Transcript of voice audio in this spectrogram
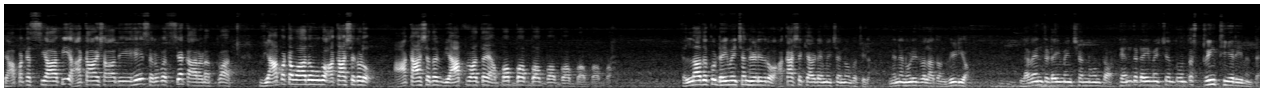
ವ್ಯಾಪಕಸ್ಯಾಪಿ ಆಕಾಶಾದೇಹೇ ಸರ್ವಸ್ಯ ಕಾರಣತ್ವಾತ್. ವ್ಯಾಪಕವಾದವು ಆಕಾಶಗಳು. ಆಕಾಶದ ವ್ಯಾಪತೆ ಅಬ್ಬಬ್ಬಬ್ಬಬ್ಬಬ್ಬಬ್ಬಬ್ಬ ಎಲ್ಲದಕ್ಕೂ ಡೈಮೆನ್ಷನ್ ಹೇಳಿದರು. ಆಕಾಶಕ್ಕೆ ಯಾವ ಡೈಮೆನ್ಷನ್ನು ಗೊತ್ತಿಲ್ಲ. ನಿನ್ನೆ ನೋಡಿದ್ವಲ್ಲ ಅದೊಂದು ವಿಡಿಯೋ ಲೆವೆಂತ್ ಡೈಮೆನ್ಷನ್ನು ಅಂತ ಟೆಂತ್ ಡೈಮೆನ್ಷನ್ ಅಂತ ಸ್ಟ್ರಿಂಗ್ ಥಿಯರಿನಂತೆ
